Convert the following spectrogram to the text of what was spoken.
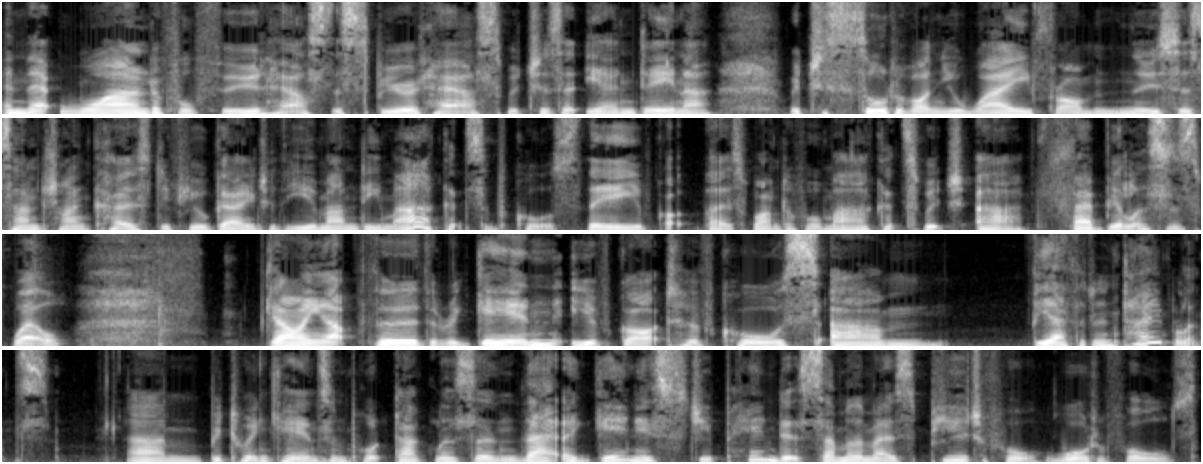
and that wonderful food house, the Spirit House, which is at Yandina, which is sort of on your way from Noosa Sunshine Coast if you're going to the Eumundi markets, of course. There you've got those wonderful markets, which are fabulous as well. Going up further again, you've got, of course, um, the Atherton Tablelands um, between Cairns and Port Douglas, and that again is stupendous. Some of the most beautiful waterfalls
